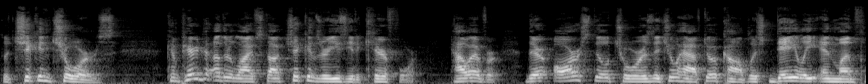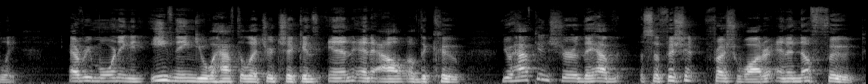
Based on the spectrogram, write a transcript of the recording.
The chicken chores. Compared to other livestock, chickens are easy to care for. However, there are still chores that you'll have to accomplish daily and monthly. Every morning and evening, you will have to let your chickens in and out of the coop. You have to ensure they have sufficient fresh water and enough food.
